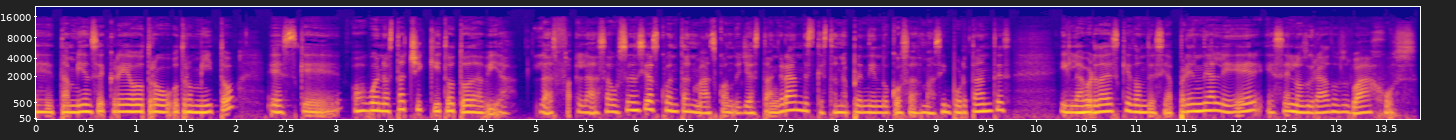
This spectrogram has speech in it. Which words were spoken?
Eh, también se cree otro, otro mito, es que, oh, bueno, está chiquito todavía. Las, las, ausencias cuentan más cuando ya están grandes, que están aprendiendo cosas más importantes. Y la verdad es que donde se aprende a leer es en los grados bajos.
